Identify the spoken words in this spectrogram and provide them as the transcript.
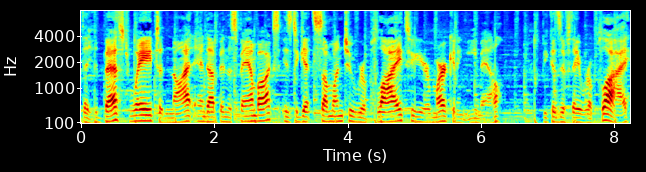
that the best way to not end up in the spam box is to get someone to reply to your marketing email. Because if they reply,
